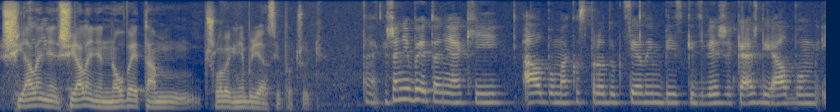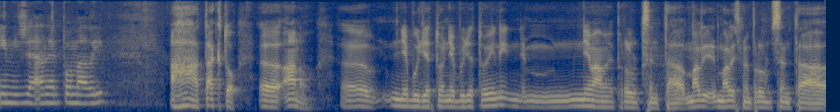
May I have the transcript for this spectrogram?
šialene, šialene nové tam človek nebude asi počuť. Tak, že nebude to nejaký album ako z produkcie Limbis, keď vieš, že každý album iný žáner pomaly. Aha, takto. E, áno, e, nebude to, nebude to iný. Nemáme producenta. Mali, mali sme producenta e,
